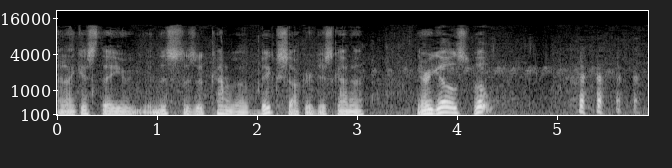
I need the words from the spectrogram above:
And I guess they, and this is a kind of a big sucker, just kind of, there he goes. Whoa.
